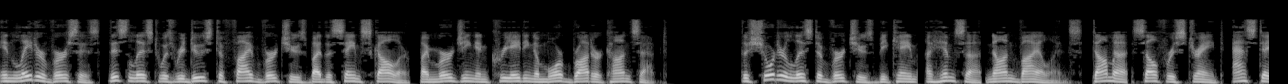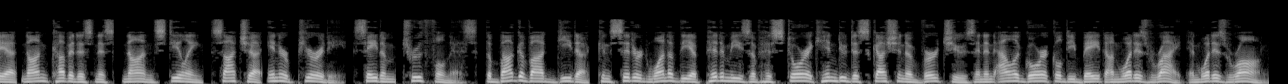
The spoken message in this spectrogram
In later verses, this list was reduced to five virtues by the same scholar, by merging and creating a more broader concept. The shorter list of virtues became ahimsa non-violence, dhamma self-restraint, asteya non-covetousness, non-stealing, satya inner purity, satam truthfulness. The Bhagavad Gita, considered one of the epitomes of historic Hindu discussion of virtues and an allegorical debate on what is right and what is wrong,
